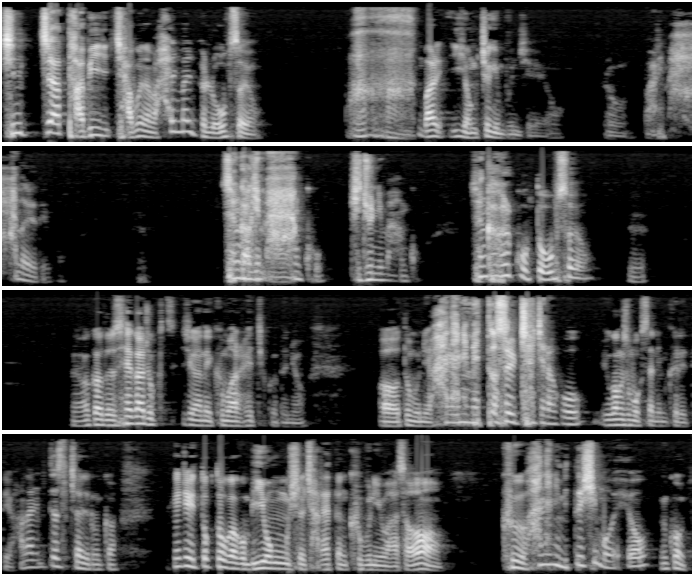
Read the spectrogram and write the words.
진짜 답이 잡으냐면 할 말 별로 없어요. 말이 영적인 문제예요. 여러분 말이 많아야 되고 생각이 많고 기준이 많고 생각할 것도 없어요. 네. 아까도 세 가족 시간에 그 말을 했거든요. 어, 떤 분이 하나님의 뜻을 찾으라고 유광수 목사님 그랬대요. 하나님의 뜻을 찾으라니까 굉장히 똑똑하고 미용실 잘했던 그분이 와서 그 하나님의 뜻이 뭐예요? 그러니까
